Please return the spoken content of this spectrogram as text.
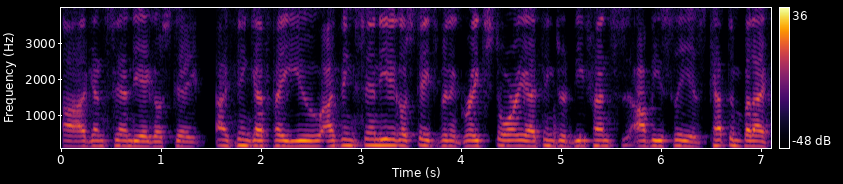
uh, against San Diego State. I think FAU. I think San Diego State's been a great story. I think their defense obviously has kept them, but I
